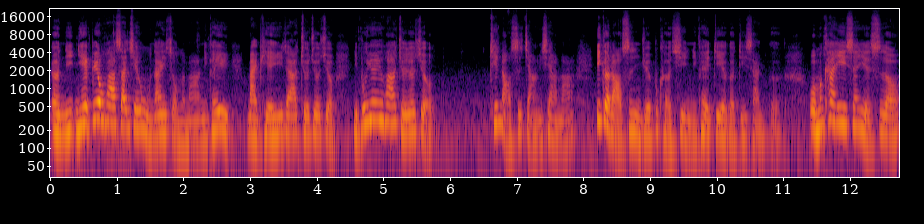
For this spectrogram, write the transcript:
呃，你你也不用花三千五那一种的嘛，你可以买便宜的啊，九九九。你不愿意花九九九，听老师讲一下吗？一个老师你觉得不可信，你可以第二个、第三个。我们看医生也是哦，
